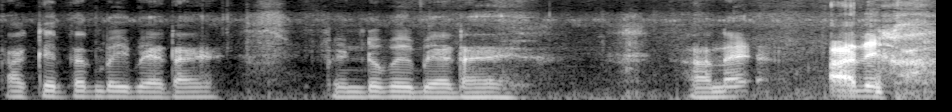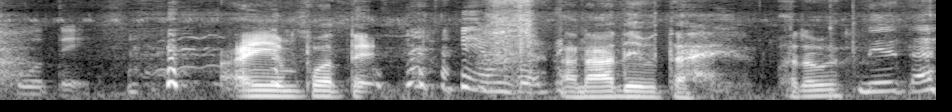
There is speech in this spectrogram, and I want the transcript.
આ કેતનભાઈ બેઠા હે પિન્ટુભાઈ બેઠા હે અને આ દેખો અહીં એમ પોતે. અને આ દેવતા હે બરાબર? દેવતા.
